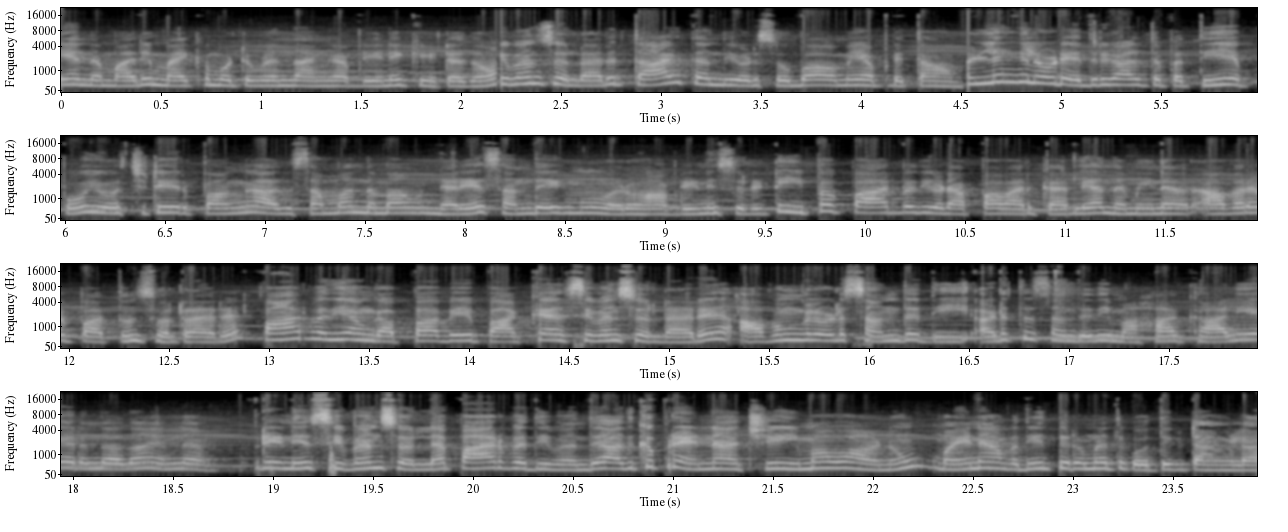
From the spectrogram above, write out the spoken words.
ஏன் அந்த மாதிரி மயக்கம் போட்டு விழுந்தாங்க? அப்படின்னு கேட்டதும் சிவன் சொல்றாரு தாய் தந்தையோட சுபாவமே அப்படித்தான். பிள்ளைகளோட எதிர்காலத்தை பத்தி எப்போ யோசிச்சுட்டே இருப்பாங்க. அது சம்பந்தமா நிறைய சந்தேகமும் வரும் அப்படின்னு சொல்லிட்டு இப்ப பார்வதியோட அப்பாவா இருக்காரு இல்லையா அந்த மீனவர் அவரை பார்த்தும் சொல்றாரு. பார்வதி அவங்க அப்பாவே பார்க்க சிவன் சொல்றாரு அவங்களோட சந்ததி அடுத்த சந்ததி மகா காலியா இருந்தாதான் என்ன? அப்படின்னு சிவன் சொல்ல பார்வதி வந்து அதுக்கப்புறம் என்னாச்சு? இமவானும் மைனாவதியும் திருமணத்துக்கு ஒத்துக்கிட்டாங்களா?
